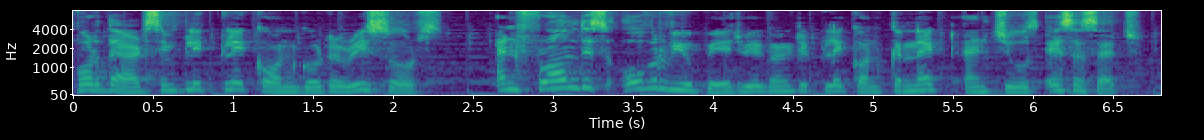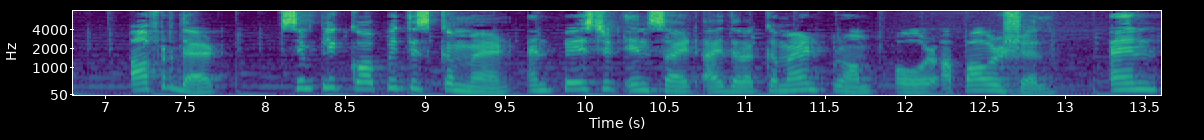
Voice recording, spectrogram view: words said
For that, simply click on go to resource. And from this overview page, we are going to click on connect and choose SSH. After that, simply copy this command and paste it inside either a command prompt or a PowerShell. And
